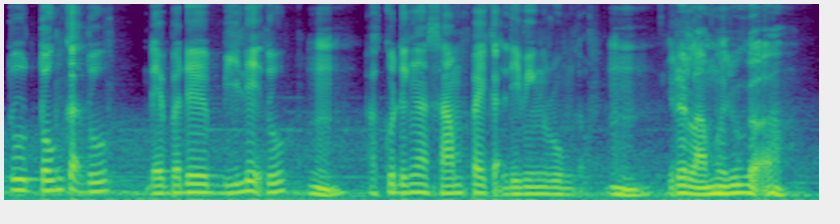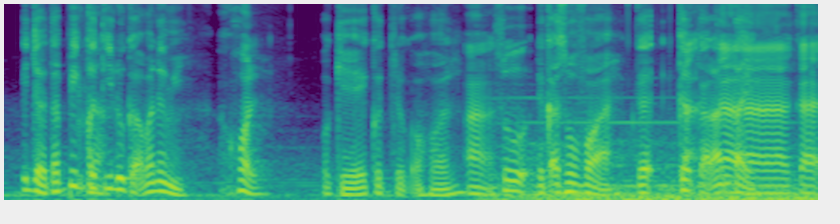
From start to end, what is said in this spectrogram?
Tu tongkat tu Daripada bilik tu Hmm. Aku dengar sampai kat living room tau Hmm. Kira lama juga ah. Kejap tapi kau tidur kat mana Mi? Hall Okay kau tidur kat hall Ah, So Dekat sofa eh? Ke, ke kat lantai? uh, Kat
